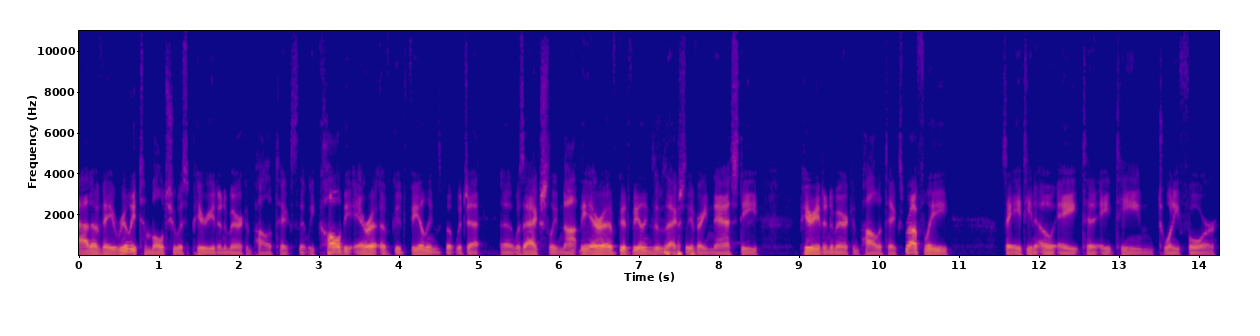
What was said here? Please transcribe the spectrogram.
out of a really tumultuous period in American politics that we call the era of good feelings, but which uh, was actually not the era of good feelings. It was actually a very nasty period in American politics, roughly, say, 1808 to 1824.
